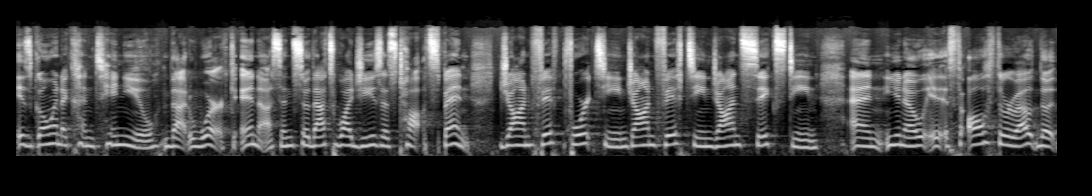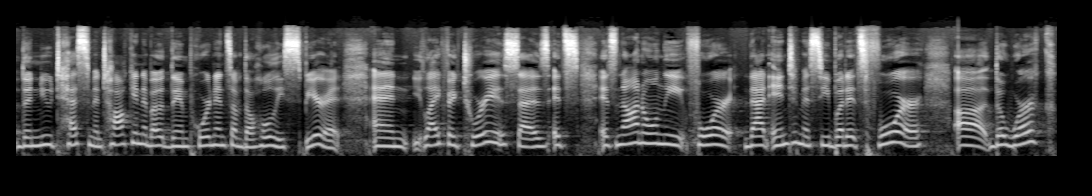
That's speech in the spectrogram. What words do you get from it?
is going to continue that work in us, and so that's why Jesus taught spent John 14, John 15, John 16, and you know it's all throughout the the New Testament talking about the importance of the Holy Spirit. And like Victoria says, it's it's not only for that intimacy, but it's for uh, the work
